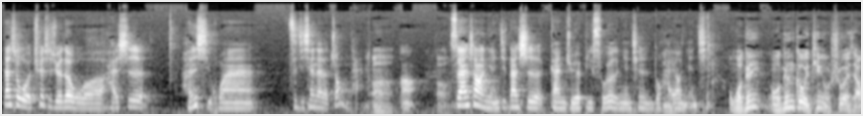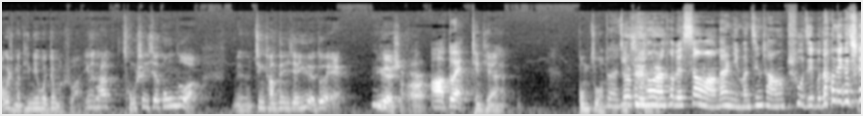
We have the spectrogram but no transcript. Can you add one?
但是我确实觉得我还是很喜欢自己现在的状态，嗯嗯。嗯，虽然上了年纪，但是感觉比所有的年轻人都还要年轻。我跟我跟各位听友说一下，为什么听听会这么说啊？因为他从事一些工作，嗯，经常跟一些乐队、乐手儿哦，对，天天工作嘛。对，就是普通人特别向往，但是你们经常触及不到那个圈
